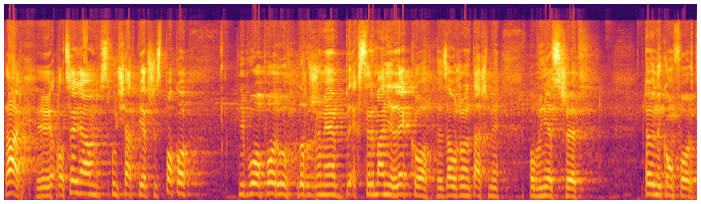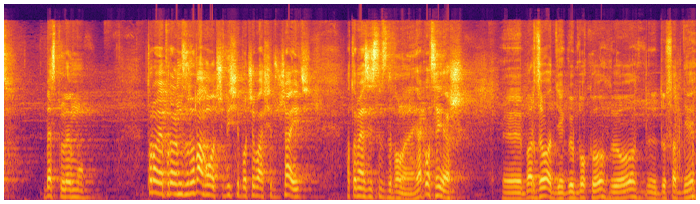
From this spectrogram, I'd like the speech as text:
tak, y, oceniam swój siat pierwszy spoko. Nie było oporu, dobrze, że miałem ekstremalnie lekko założone taśmy, oby nie zszedł. Pełny komfort, bez problemu. Trochę problem z równowagą oczywiście, bo trzeba się przyczaić, natomiast jestem zadowolony. Jak oceniasz? E, bardzo ładnie, głęboko było, e, dosadnie.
